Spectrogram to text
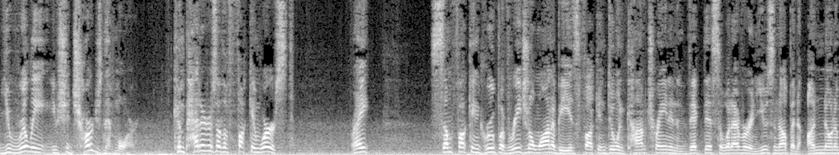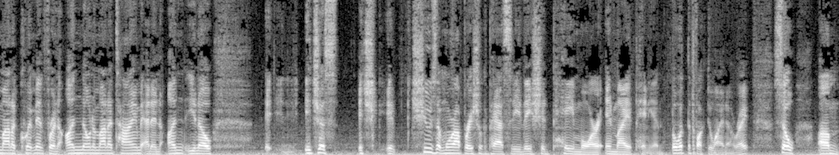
you really, you should charge them more. Competitors are the fucking worst, right? Some fucking group of regional wannabes fucking doing CompTrain and Invictus or whatever and using up an unknown amount of equipment for an unknown amount of time at an un, you know, it, it just, it, it chews up more operational capacity. They should pay more, in my opinion. But what the fuck do I know, right? So, um,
